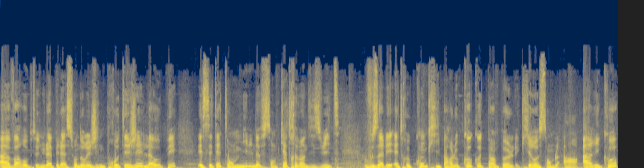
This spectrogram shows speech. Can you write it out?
à avoir obtenu l'appellation d'origine protégée, l'AOP, et c'était en 1998. Vous allez être conquis par le coco de Paimpol qui ressemble à un haricot.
